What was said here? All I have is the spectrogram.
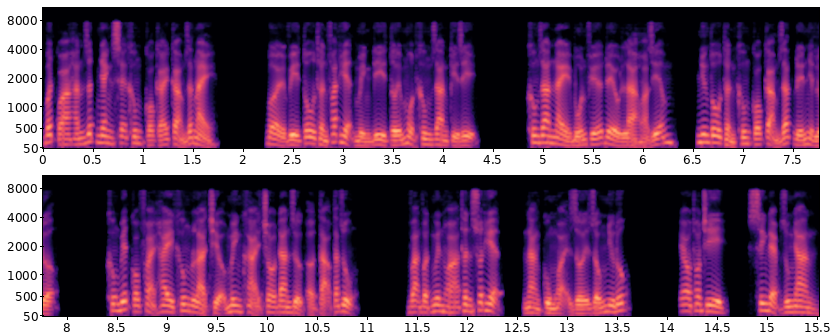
bất quá hắn rất nhanh sẽ không có cái cảm giác này. Bởi vì tô thần phát hiện mình đi tới một không gian kỳ dị. Không gian này bốn phía đều là hỏa diễm, nhưng tô thần không có cảm giác đến nhiệt lượng. Không biết có phải hay không là triệu minh khải cho đan dược ở tạo tác dụng. Vạn vật nguyên hóa thân xuất hiện, nàng cùng ngoại giới giống như lúc. Eo thon chi, xinh đẹp dung nhan,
